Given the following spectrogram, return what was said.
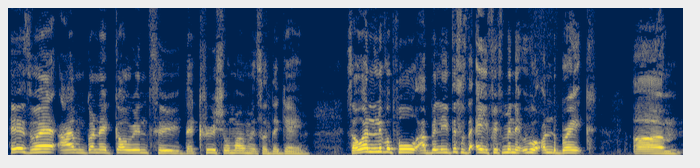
here's where I'm gonna go into the crucial moments of the game. So when Liverpool, I believe this was the 85th minute, we were on the break. Um,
